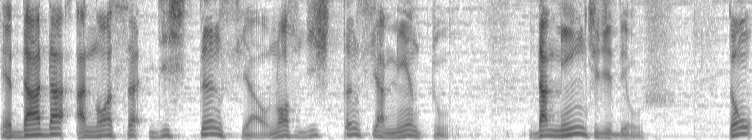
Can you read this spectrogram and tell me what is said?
é dada a nossa distância, o nosso distanciamento da mente de Deus. Então,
